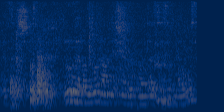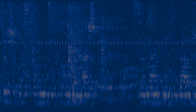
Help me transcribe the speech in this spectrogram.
36. Друге розроблена технічна документація землеустрою щодо встановлення відновлення меж земельної ділянки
